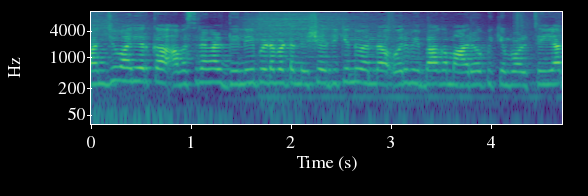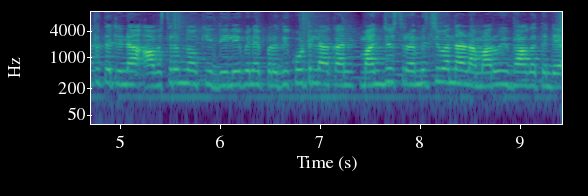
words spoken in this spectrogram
മഞ്ജു വാര്യർക്ക് അവസരങ്ങൾ ദിലീപ് ഇടപെട്ട് നിഷേധിക്കുന്നുവെന്ന് ഒരു വിഭാഗം ആരോപിക്കുമ്പോൾ ചെയ്യാത്ത തെറ്റിന് അവസരം നോക്കി ദിലീപിനെ പ്രതികൂട്ടിലാക്കാൻ മഞ്ജു ശ്രമിച്ചുവെന്നാണ് മറുവിഭാഗത്തിന്റെ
